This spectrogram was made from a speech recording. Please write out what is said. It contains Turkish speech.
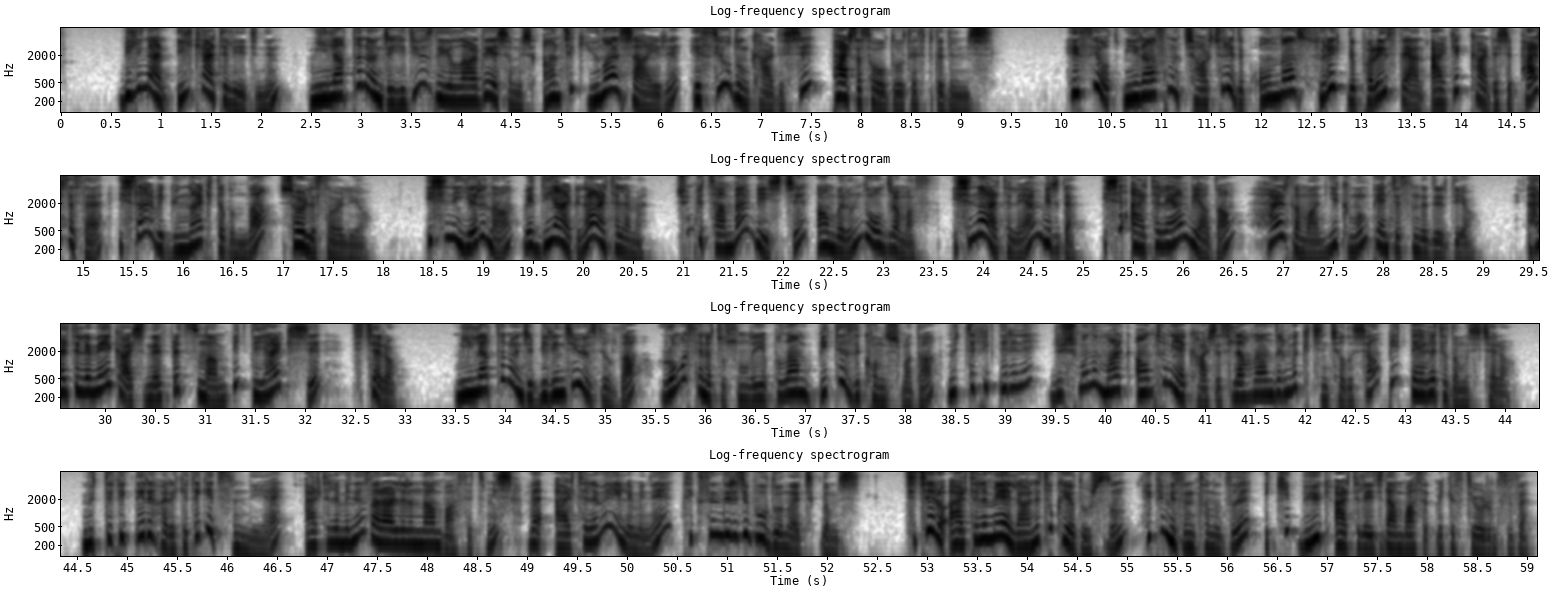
Bilinen ilk erteleyicinin milattan önce 700'lü yıllarda yaşamış antik Yunan şairi Hesiod'un kardeşi Perses olduğu tespit edilmiş. Hesiod mirasını çarçur edip ondan sürekli para isteyen erkek kardeşi Perses'e İşler ve Günler kitabında şöyle söylüyor. İşini yarına ve diğer güne erteleme. Çünkü tembel bir işçi ambarını dolduramaz. İşini erteleyen biri de. İşi erteleyen bir adam her zaman yıkımın pençesindedir diyor. Ertelemeye karşı nefret sunan bir diğer kişi Cicero. Milattan önce 1. yüzyılda Roma Senatosu'nda yapılan bir dizi konuşmada müttefiklerini düşmanı Mark Antony'ye karşı silahlandırmak için çalışan bir devlet adamı Cicero. Müttefikleri harekete geçsin diye ertelemenin zararlarından bahsetmiş ve erteleme eylemini tiksindirici bulduğunu açıklamış. Cicero ertelemeye lanet okuya dursun, hepimizin tanıdığı iki büyük erteleyiciden bahsetmek istiyorum size.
